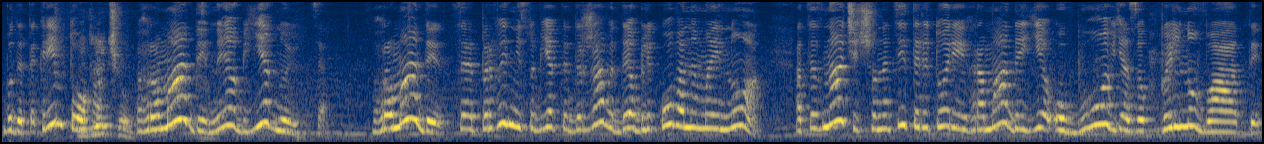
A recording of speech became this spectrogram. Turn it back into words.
Будете? Крім того, для чого? громади не об'єднуються. Громади це первинні суб'єкти держави, де обліковане майно. А це значить, що на цій території громади є обов'язок пильнувати,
